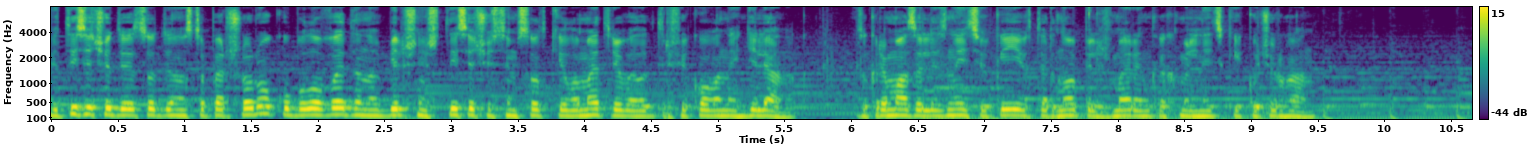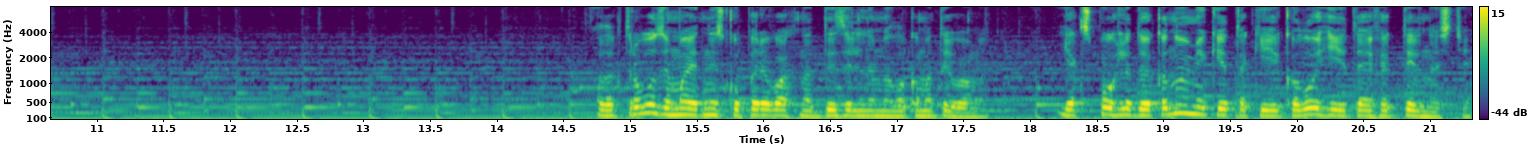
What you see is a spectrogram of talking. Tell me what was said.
Від 1991 року було введено більш ніж 1700 кілометрів електрифікованих ділянок, зокрема залізницю Київ, Тернопіль, Жмеринка, Хмельницький, Кочурган. Електровози мають низку переваг над дизельними локомотивами. Як з погляду економіки, так і екології та ефективності.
